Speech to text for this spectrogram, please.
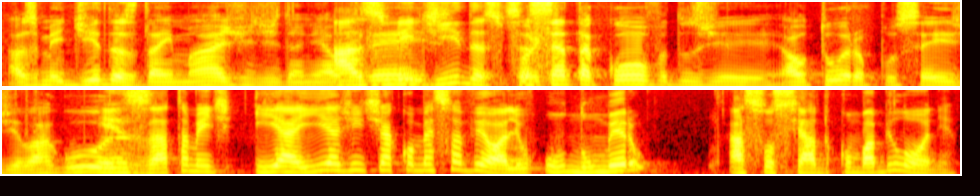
As medidas da imagem de Daniel As 3. As medidas. 60 porque... côvados de altura por 6 de largura. Exatamente. E aí a gente já começa a ver, olha, o número associado com Babilônia.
